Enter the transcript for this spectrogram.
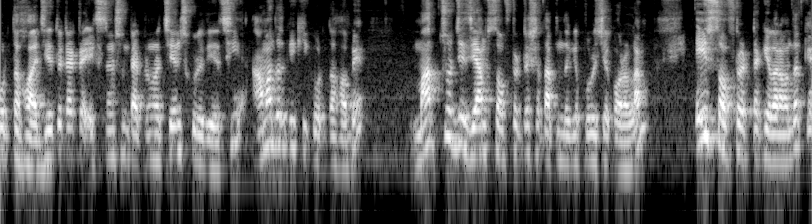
করতে হয়, যেহেতু এটা একটা এক্সটেনশন টাইপ আমরা চেঞ্জ করে দিয়েছি, আমাদেরকে কি করতে হবে? মাত্র যে জ্যাম সফটওয়্যারটার সাথে আপনাদেরকে পরিচয় করালাম, এই সফটওয়্যারটাকে এবার আমাদেরকে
